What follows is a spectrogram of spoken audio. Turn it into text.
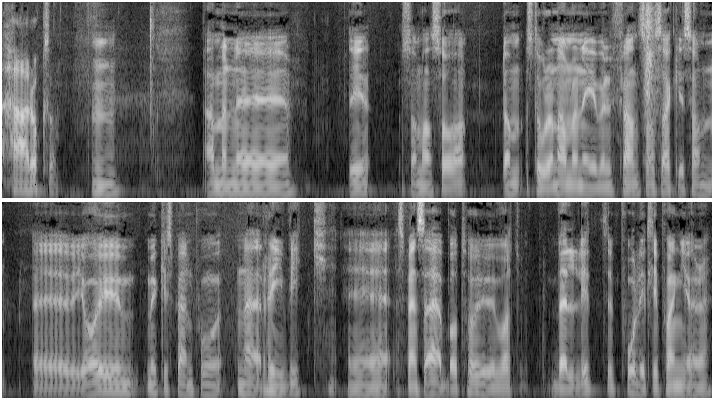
här också. Mm. Ja men eh, det är som han sa, de stora namnen är väl Fransson och Zachrisson. Eh, jag är ju mycket spänd på den här Rivik. Eh, Spencer Abbott har ju varit väldigt pålitlig poänggörare.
